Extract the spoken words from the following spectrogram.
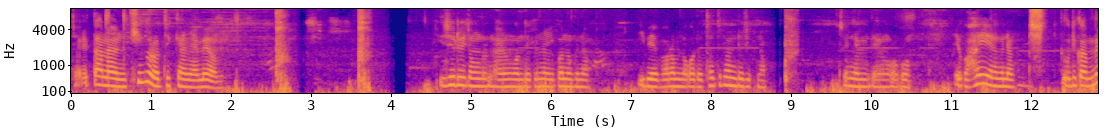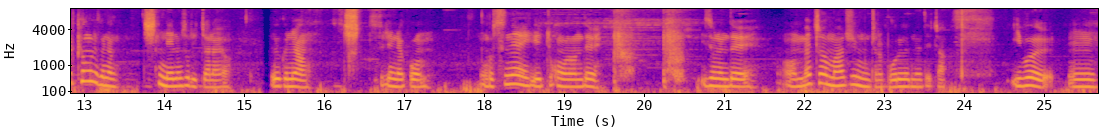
자 일단은 킥을 어떻게 하냐면 이슬이 정도 나는 건데 그냥 이거는 그냥 입에 바람 나가도 터뜨렸는데 그냥 푹 내면 되는 거고 이거 하이에는 그냥 치, 우리가 몇 평소 그냥 치 내는 소리 있잖아요. 이거 그냥 치 소리 내고 이거 스네이 조금 어려운데 이 소리인데 어, 맨 처음 하시면 잘 모르겠는데 자 입을 음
